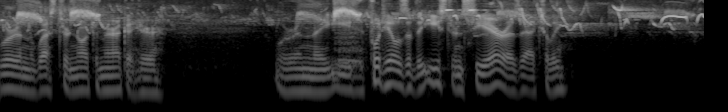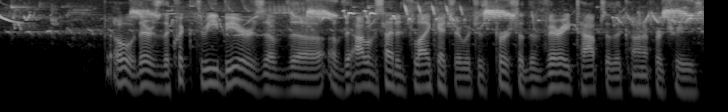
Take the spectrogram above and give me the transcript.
We're in western North America here. We're in the foothills of the eastern Sierras, actually. Oh, there's the quick three beers of the of the olive-sided flycatcher, which is perched at the very tops of the conifer trees.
